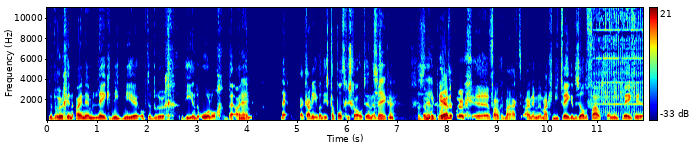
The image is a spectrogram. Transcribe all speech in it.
de brug in Arnhem leek niet meer op de brug die in de oorlog bij Arnhem. Nee. Nee, dat kan niet, want die is kapot geschoten. En Zeker. Dat is een moderne brug eh, van gemaakt. Arnhem, dan maak je niet twee keer dezelfde fout. Kan niet twee keer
